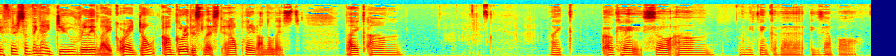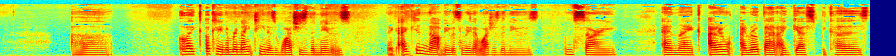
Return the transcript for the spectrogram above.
if there's something I do really like or I don't, I'll go to this list and I'll put it on the list. Like, um, like, okay, so, um, let me think of an example. Uh, like, okay, number 19 is watches the news. Like, I cannot be with somebody that watches the news. I'm sorry. And, like, I don't, I wrote that, I guess, because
